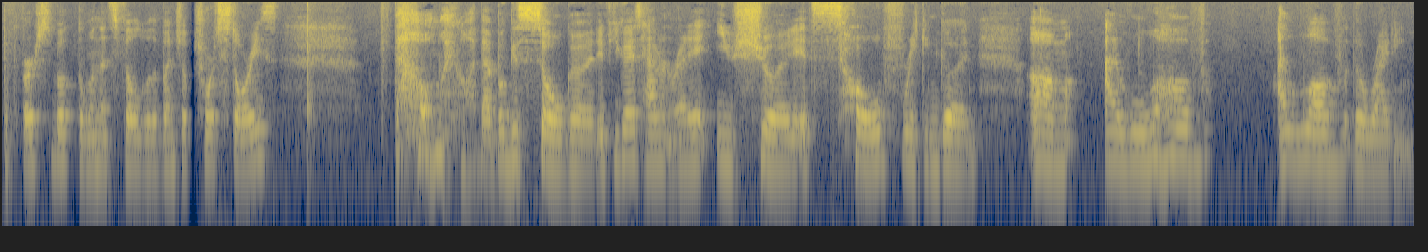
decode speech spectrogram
the first book, the one that's filled with a bunch of short stories. Oh my god, that book is so good. If you guys haven't read it, you should. It's so freaking good. Um, I love, I love the writing.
